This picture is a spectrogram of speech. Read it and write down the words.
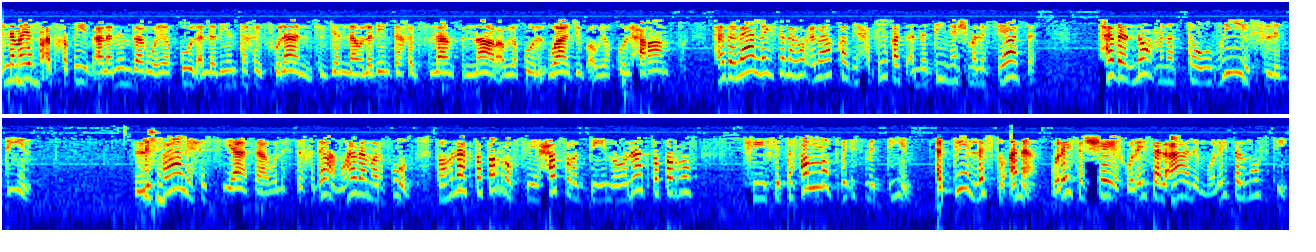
عندما يصعد خطيب على منبر ويقول الذي ينتخب فلان في الجنة والذي ينتخب فلان في النار أو يقول واجب أو يقول حرام. هذا لا ليس له علاقة بحقيقة أن الدين يشمل السياسة. هذا النوع من التوظيف للدين لصالح السياسة والاستخدام وهذا مرفوض. فهناك تطرف في حصر الدين وهناك تطرف في في التسلط باسم الدين. الدين لست أنا وليس الشيخ وليس العالم وليس المفتي.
